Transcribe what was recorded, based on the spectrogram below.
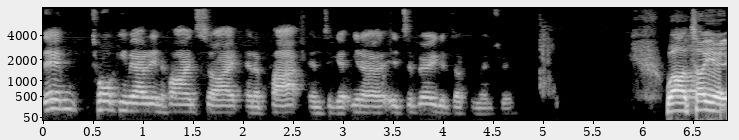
them talking about it in hindsight and apart, and to get you know, it's a very good documentary. Well, I'll tell you,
